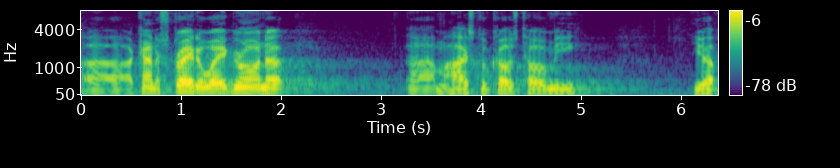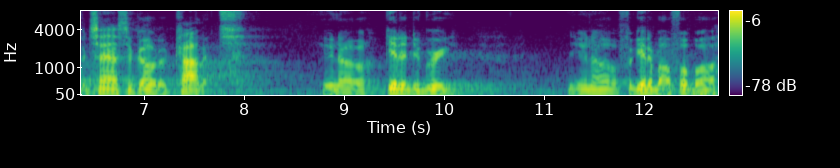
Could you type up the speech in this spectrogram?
Uh, I kind of strayed away growing up. Uh, my high school coach told me, you have a chance to go to college, you know, get a degree, you know, forget about football.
